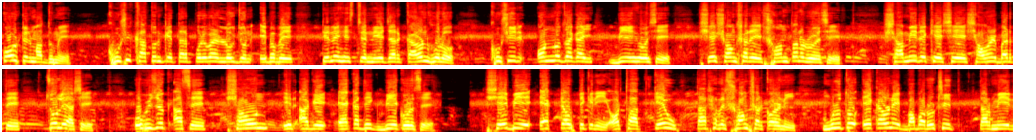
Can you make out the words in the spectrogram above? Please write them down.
কোর্টের মাধ্যমে। খুশি খাতুনকে তার পরিবারের লোকজন এভাবে টেনে হিস্ট্রে নিয়ে যাওয়ার কারণ হলো খুশির অন্য জায়গায় বিয়ে হয়েছে। সে সংসারে সন্তানও রয়েছে। স্বামী রেখে সে শাওনের বাড়িতে চলে আসে। অভিযোগ আছে, শাওন এর আগে একাধিক বিয়ে করেছে। সে বিয়ে একটাও টেকেনি, অর্থাৎ কেউ তার সাথে সংসার করেনি। মূলত এ কারণে বাবা রশিদ তার মেয়ের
